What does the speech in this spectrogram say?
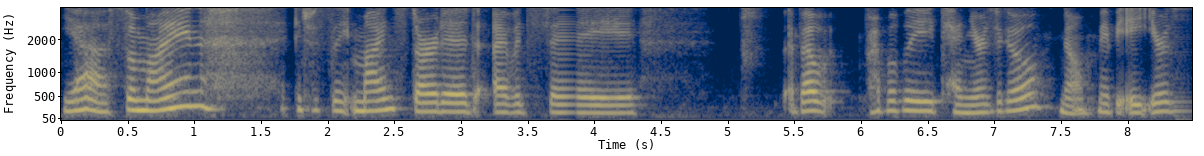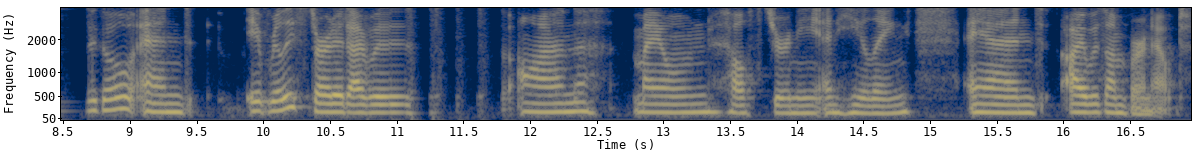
Yeah, so mine, interesting, mine started, I would say, about probably 10 years ago. No, maybe eight years ago. And it really started, I was on my own health journey and healing and i was on burnout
